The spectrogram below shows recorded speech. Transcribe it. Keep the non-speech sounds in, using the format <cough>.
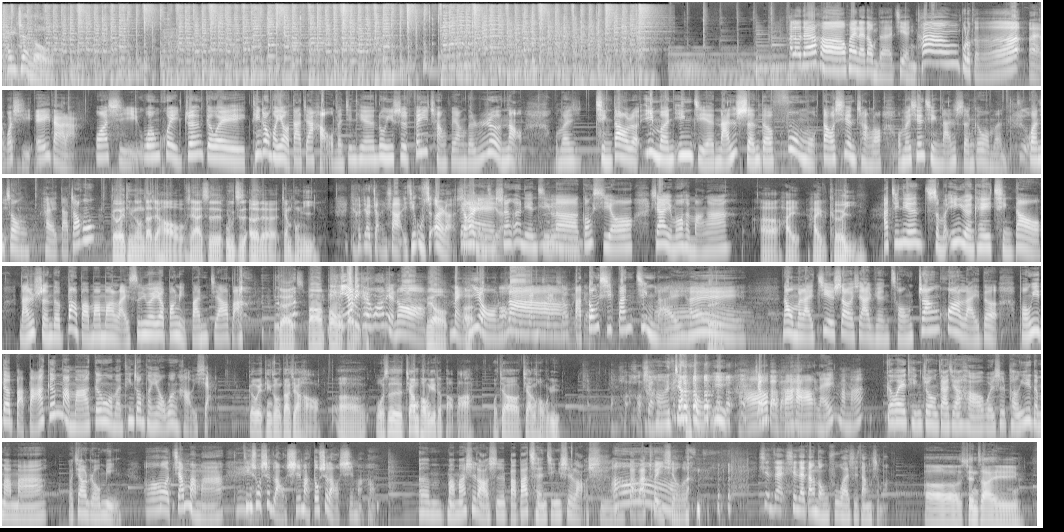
开战喽！Hello，大家好，欢迎来到我们的健康部落格。哎，我是 Ada 啦。我是温慧珍，各位听众朋友，大家好。我们今天录音室非常非常的热闹，我们请到了一门音节男神的父母到现场了。我们先请男神跟我们观众嗨打招呼。各位听众，大家好，我现在是物质二的江鹏毅。要要讲一下，已经物质二了，升二年级了，升二年级了，恭喜哦！现在有没有很忙啊？呃，还还可以。啊，今天什么姻缘可以请到男神的爸爸妈妈来？是因为要帮你搬家吧？<laughs> 对，帮帮我。你要离开花莲哦？没有，没有啦，把东西搬进来。哎，那我们来介绍一下远从彰化来的彭毅的爸爸跟妈妈，跟我们听众朋友问好一下。各位听众，大家好。呃，我是江鹏毅的爸爸，我叫江红玉。好像江 <laughs> 红玉，<laughs> 江爸爸好，来妈妈，各位听众大家好，我是彭毅的妈妈，我叫柔敏。哦，江妈妈，听说是老师嘛，都是老师嘛，哈。嗯，妈妈是老师，爸爸曾经是老师，爸爸退休了，<laughs> 现在现在当农夫还是当什么？呃，现在。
